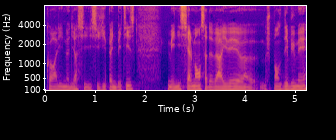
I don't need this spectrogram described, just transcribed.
Coralie me dire si, si je dis pas une bêtise, mais initialement ça devait arriver, euh, je pense, début mai,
